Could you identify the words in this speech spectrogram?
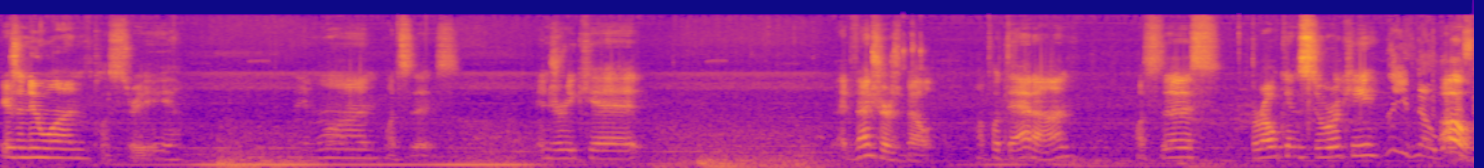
Here's a new one. Plus three. Name one. What's this? Injury kit. Adventurer's belt. I'll put that on. What's this? Broken sewer key? Leave no oh!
